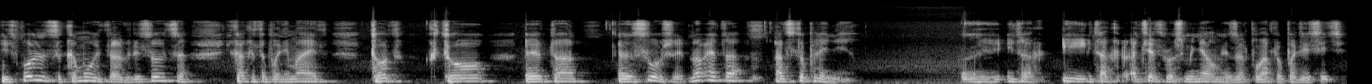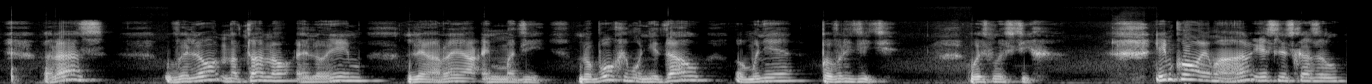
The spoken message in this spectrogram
используется, кому это адресуется, как это понимает тот, кто это э, слушает. Но это отступление. Э, итак, и, итак, отец ваш менял мне зарплату по 10 раз – Вело натано Элоим леареа эммади. Но Бог ему не дал мне повредить. Восьмой стих. Им коэмар, если сказал,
